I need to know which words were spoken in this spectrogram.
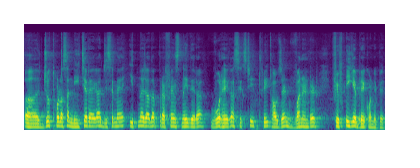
जो थोड़ा सा नीचे रहेगा, जिसे मैं इतना ज़्यादा प्रेफरेंस नहीं दे रहा, वो रहेगा sixty three thousand one hundred fifty के ब्रेक होने पे।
